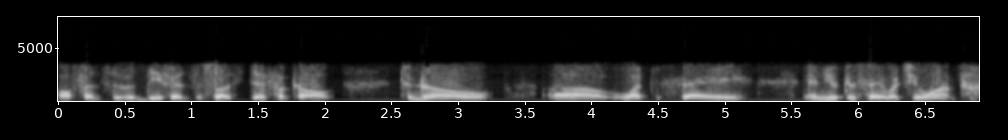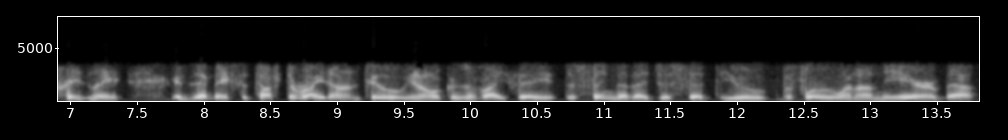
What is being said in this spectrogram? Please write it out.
offensive and defensive. So it's difficult to know uh, what to say, and you can say what you want. Finally, it, that makes it tough to write on too. You know, because if I say this thing that I just said to you before we went on the air about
